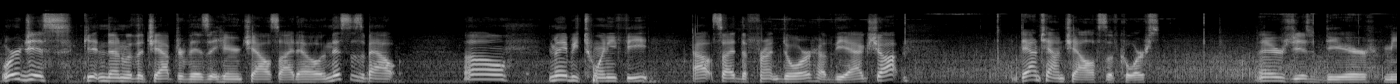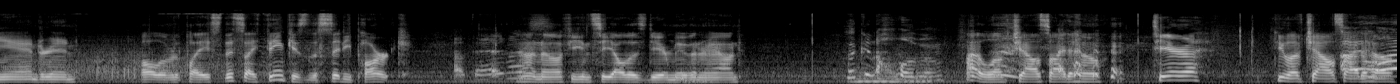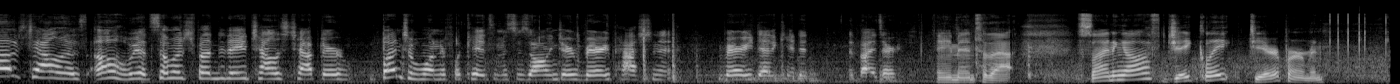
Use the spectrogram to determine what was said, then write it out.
we're just getting done with a chapter visit here in Challis, Idaho, and this is about, oh, maybe 20 feet outside the front door of the ag shop. Downtown Challis, of course. There's just deer meandering all over the place. This, I think, is the city park. Up ahead. I don't know if you can see all those deer moving around. Look at all of them. I love Challis, Idaho. Tiara, do you love Challis, Idaho? I love Challis. Oh, we had so much fun today. Challis chapter. Bunch of wonderful kids. Mrs. Ollinger, very passionate, very dedicated advisor. Amen to that. Signing off, Jake Lake, Tiara Perman.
